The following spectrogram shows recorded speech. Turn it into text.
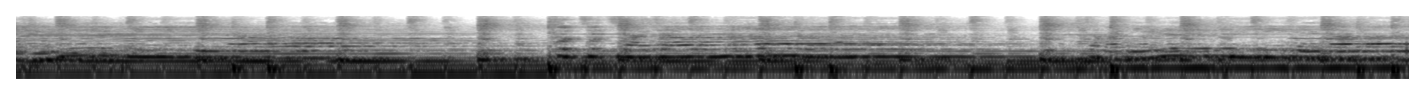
mm -hmm. you. Hare Rama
